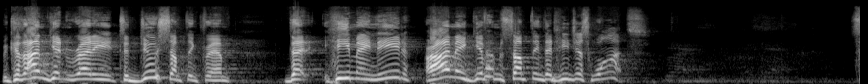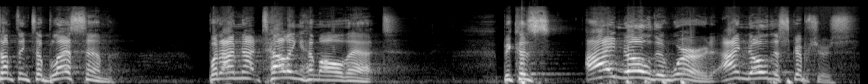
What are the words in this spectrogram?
because I'm getting ready to do something for him that he may need, or I may give him something that he just wants. Something to bless him but I'm not telling him all that because I know the word, I know the scriptures.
